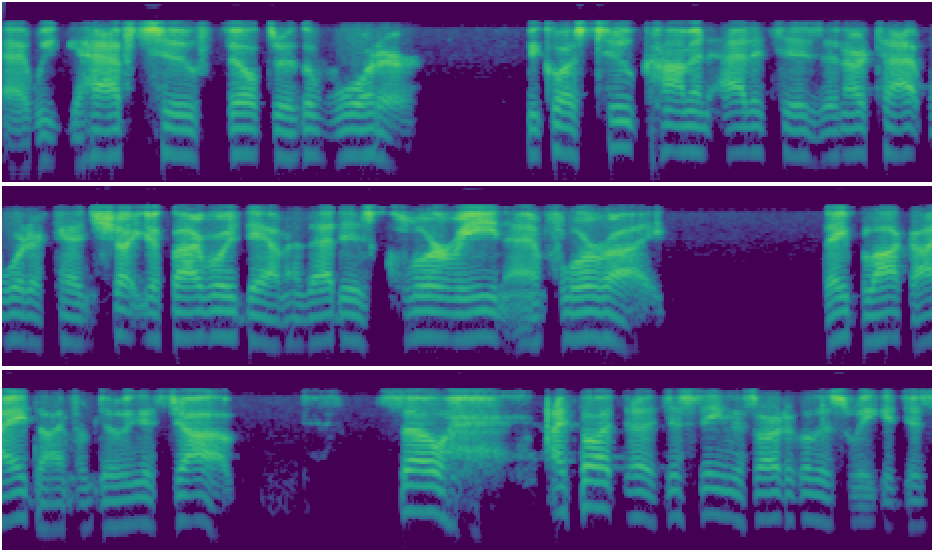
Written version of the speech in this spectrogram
Uh, we have to filter the water because two common additives in our tap water can shut your thyroid down, and that is chlorine and fluoride. They block iodine from doing its job. So I thought uh, just seeing this article this week, it just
